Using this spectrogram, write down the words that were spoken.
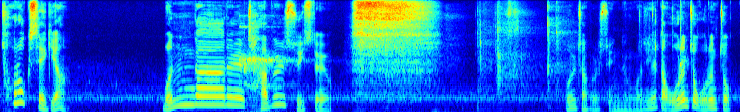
초록색이야 뭔가를 잡을 수 있어요 뭘 잡을 수 있는 거지? 일단 오른쪽 오른쪽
